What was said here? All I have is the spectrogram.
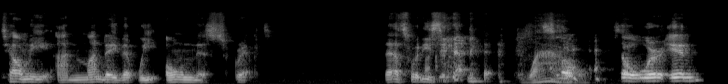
tell me on Monday that we own this script." That's what he said. Wow. So, so we're in.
